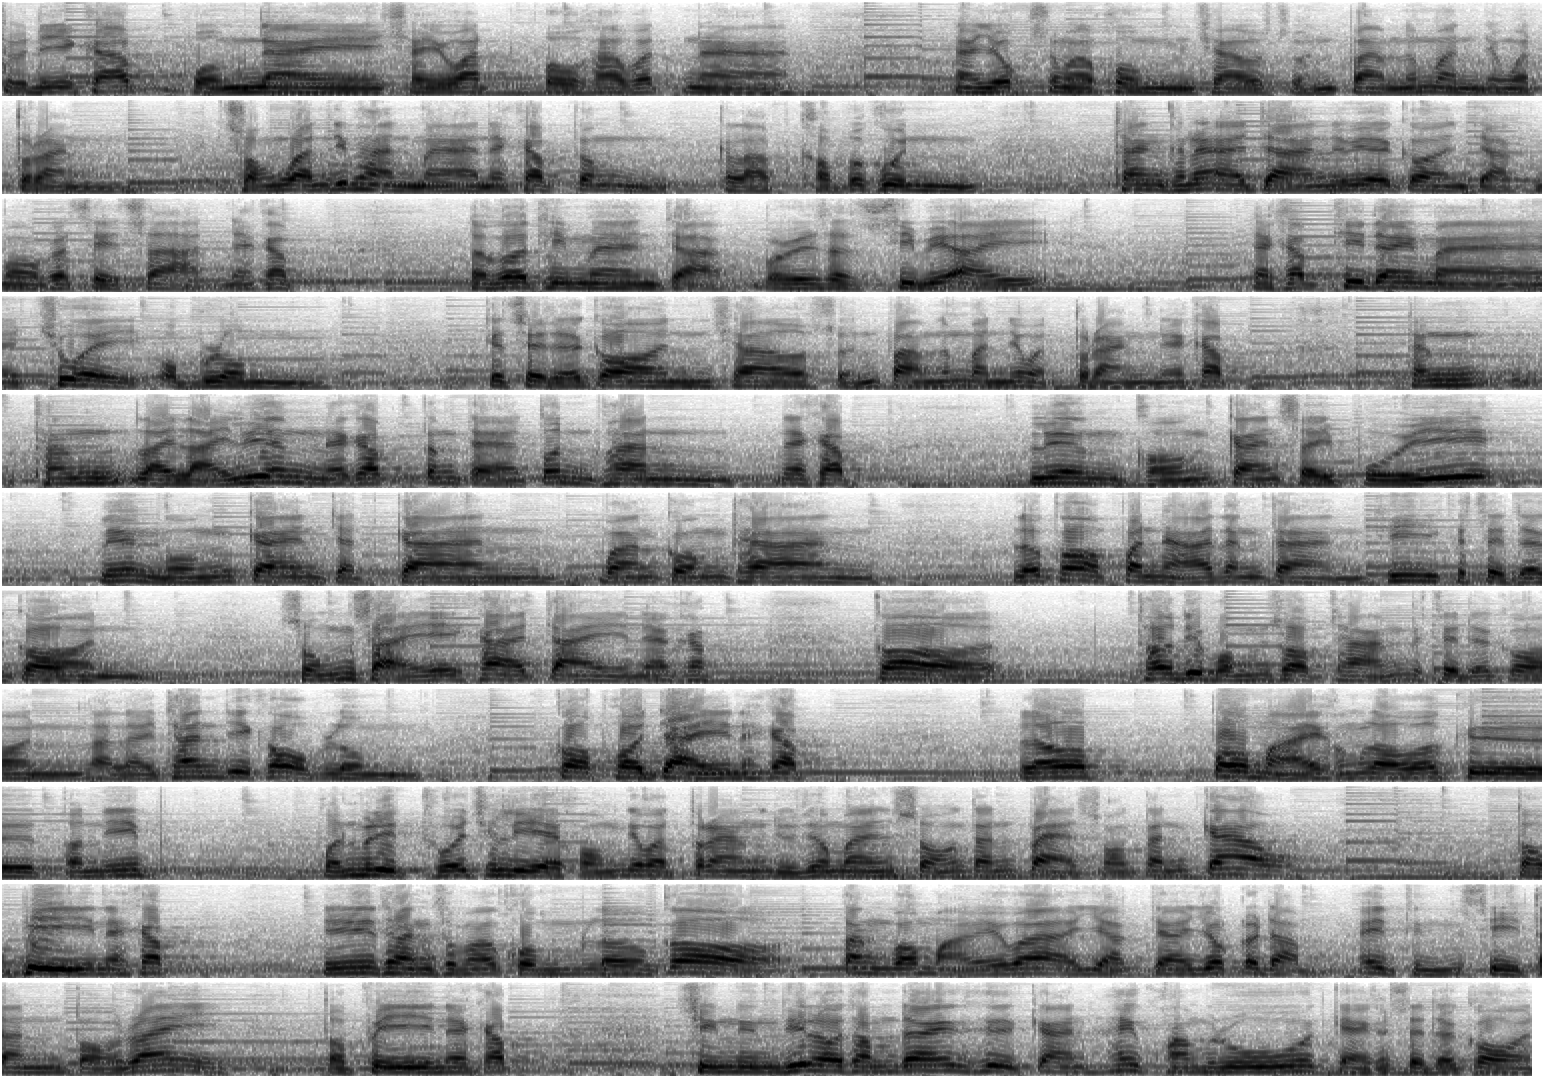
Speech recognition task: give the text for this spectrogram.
สวัสดีครับ ผมนายชัยวัฒน์โภคาวัฒนา นายกสมาคมชาวสวนปาล์มน้ำมันจังหวัดตรังสองวันที่ผ่านมานะครับ ต้องกราบขอบพระคุณท่านคณะอาจารย์และวิทยากรจากมเกษตรศาสตร์นะครับ แล้วก็ทีมงานจากบริษัท CBI นะครับที่ได้มาช่วยอบรมเกษตรกรชาวสวนปาล์มน้ำมันจังหวัดตรังนะครับ ทั้งทั้งหลาย ๆ เรื่องนะครับตั้งแต่ต้นพันธุ์นะครับ เรื่องของการใส่ปุ๋ย เรื่องของการจัดการวางกองทาง แล้วก็ปัญหาต่างๆ ที่เกษตรกรสงสัยคาใจนะครับ ก็เท่าที่ผมสอบถามเกษตรกรหลาย ๆ ท่านที่เข้าอบรมก็พอใจนะครับ แล้วเป้าหมายของเราก็คือตอนนี้ผลผลิตถั่วเฉลี่ยของจังหวัดตรังอยู่ประมาณ 2 ตัน 8 2 ตัน 9 ต่อปีนะครับทีนี้ทางสมาคมเราก็ตั้งเป้าหมายไว้ว่าอยากจะยกระดับให้ถึง 4 ตันต่อไร่ ต่อปีนะครับ สิ่งหนึ่งที่เราทำได้ก็คือการให้ความรู้แก่เกษตรกร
